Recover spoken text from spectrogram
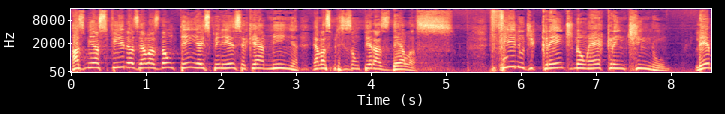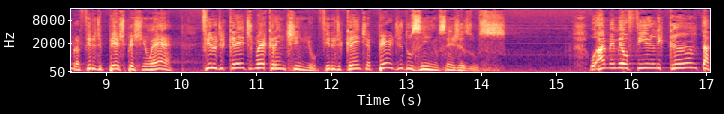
As minhas filhas, elas não têm a experiência que é a minha, elas precisam ter as delas. Filho de crente não é crentinho. Lembra? Filho de peixe, peixinho é. Filho de crente não é crentinho. Filho de crente é perdidozinho sem Jesus. Ah, meu filho, ele canta.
